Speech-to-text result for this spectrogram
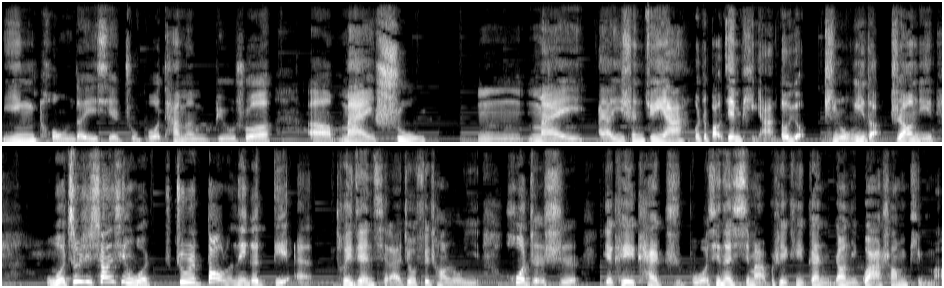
婴童的一些主播，他们比如说呃卖书。嗯，卖哎呀益生菌呀，或者保健品啊，都有，挺容易的。只要你，我就是相信我，就是到了那个点，推荐起来就非常容易。或者是也可以开直播，现在喜马不是也可以干让你挂商品吗？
